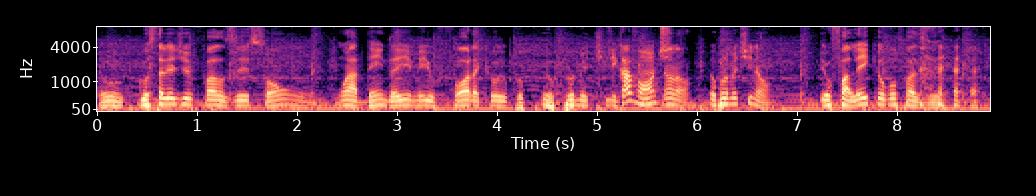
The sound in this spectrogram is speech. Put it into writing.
eu gostaria de fazer só um, um adendo aí, meio fora, que eu, eu, eu prometi. Fica à vontade. Não, não, eu prometi não. Eu falei que eu vou fazer.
